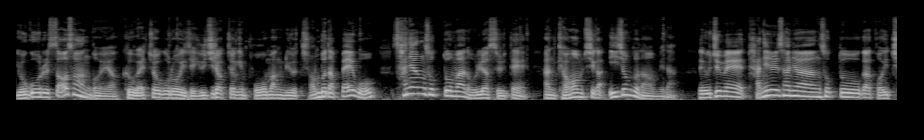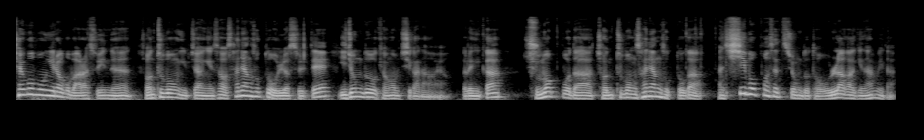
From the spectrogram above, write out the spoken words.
요거를 써서 한 거예요. 그 외적으로 이제 유지력적인 보호막류 전부 다 빼고 사냥 속도만 올렸을 때 한 경험치가 이 정도 나옵니다. 요즘에 단일 사냥 속도가 거의 최고봉이라고 말할 수 있는 전투봉 입장에서 사냥 속도 올렸을 때 이 정도 경험치가 나와요. 그러니까 주먹보다 전투봉 사냥 속도가 한 15% 정도 더 올라가긴 합니다.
